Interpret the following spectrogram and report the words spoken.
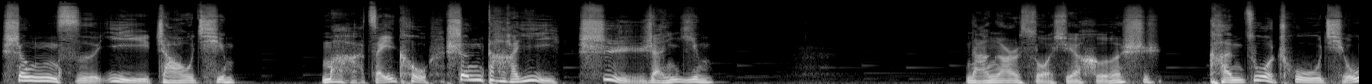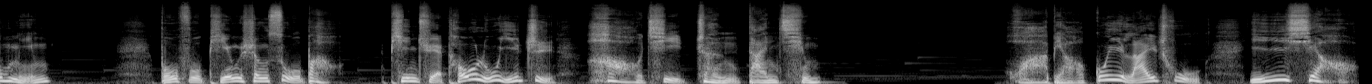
生死一朝清。骂贼寇生大义，是人应。男儿所学何事？肯作楚囚名？不负平生素报，拼却头颅一掷，浩气震丹青。花表归来处，一笑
